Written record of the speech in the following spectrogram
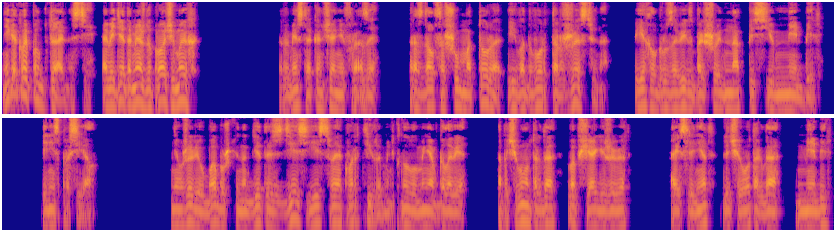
Никакой пунктуальности. А ведь это, между прочим, их... Вместо окончания фразы раздался шум мотора, и во двор торжественно въехал грузовик с большой надписью «Мебель». Денис просиял. Неужели у бабушкина где-то здесь есть своя квартира, мелькнула у меня в голове. А почему он тогда в общаге живет? А если нет, для чего тогда мебель?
